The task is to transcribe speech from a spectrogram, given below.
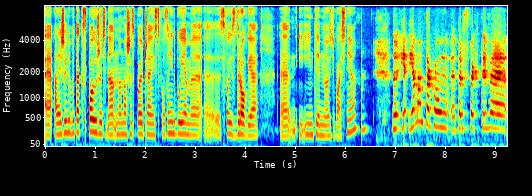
e, ale jeżeli by tak spojrzeć na, na nasze społeczeństwo, zaniedbujemy e, swoje zdrowie i intymność właśnie? No, ja, ja, mam taką perspektywę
